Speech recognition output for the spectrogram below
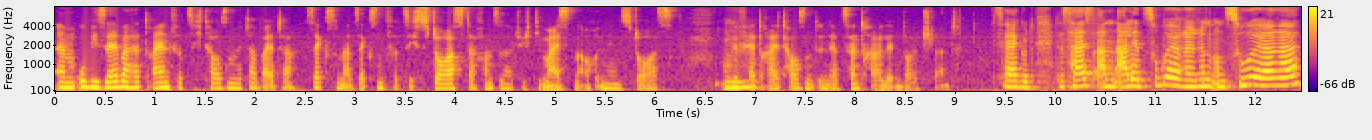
Ähm, Ubi selber hat 43.000 Mitarbeiter, 646 Stores. Davon sind natürlich die meisten auch in den Stores. Mhm. Ungefähr 3.000 in der Zentrale in Deutschland. Sehr gut. Das heißt, an alle Zuhörerinnen und Zuhörer,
